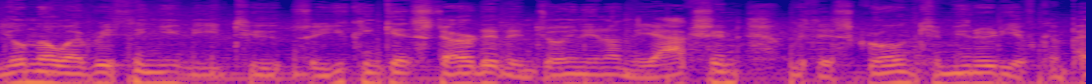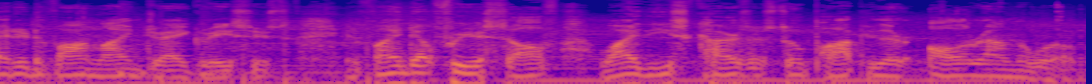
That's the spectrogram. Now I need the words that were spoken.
you'll know everything you need to so you can get started and join in on the action with this growing community of competitive online drag racers and find out for yourself why these cars are so popular all around the world.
